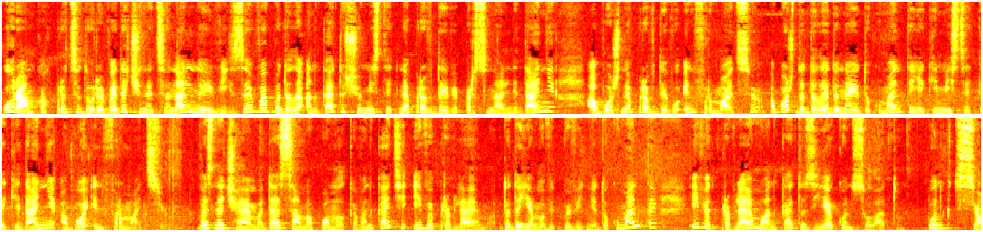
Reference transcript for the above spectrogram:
У рамках процедури видачі національної візи ви подали анкету, що містить неправдиві персональні дані або ж неправдиву інформацію, або ж додали до неї документи, які містять такі дані або інформацію. Визначаємо, де саме помилки в анкеті, і виправляємо. Додаємо відповідні документи і відправляємо анкету з є консулату. Пункт 7.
